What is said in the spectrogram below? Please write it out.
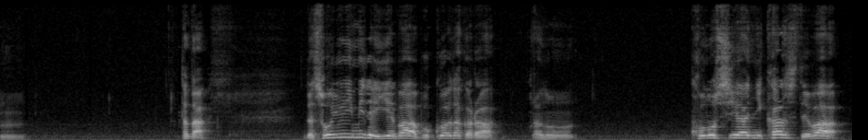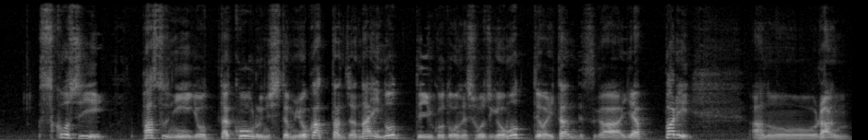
うん。ただ、だそういう意味で言えば、僕はだから、あの、この試合に関しては、少しパスに寄ったコールにしてもよかったんじゃないのっていうことをね、正直思ってはいたんですが、やっぱり、あの、ラン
